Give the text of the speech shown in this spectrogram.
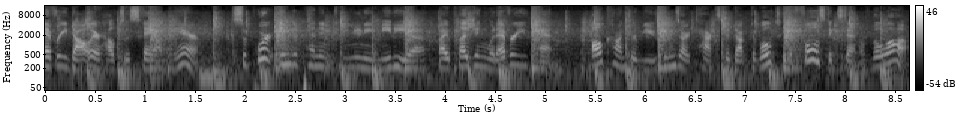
Every dollar helps us stay on the air. Support independent community media by pledging whatever you can. All contributions are tax deductible to the fullest extent of the law.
